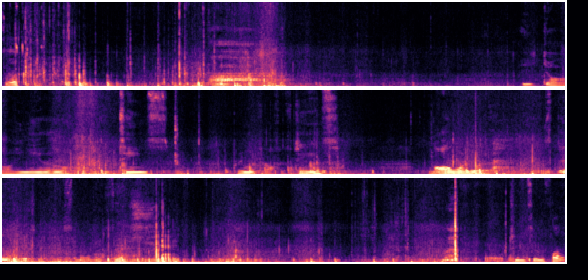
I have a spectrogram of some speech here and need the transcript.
So. These y'all, you know, 15s, pretty much all 15s. Long one, but still small little fish. 1475.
